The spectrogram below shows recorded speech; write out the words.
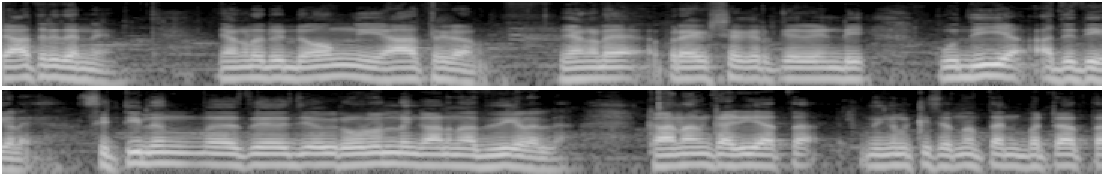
രാത്രി തന്നെ ഞങ്ങളൊരു ലോങ് യാത്രയാണ് ഞങ്ങളുടെ പ്രേക്ഷകർക്ക് വേണ്ടി പുതിയ അതിഥികളെ. സിറ്റിയിലും റൂറലിലും കാണുന്ന അതിഥികളല്ല. കാണാൻ കഴിയാത്ത നിങ്ങൾക്ക് ചെന്നെത്താൻ പറ്റാത്ത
